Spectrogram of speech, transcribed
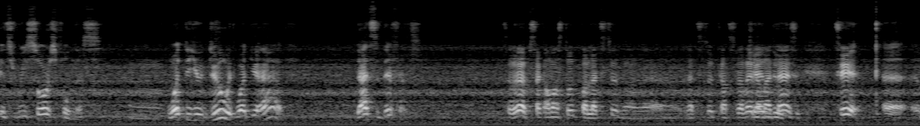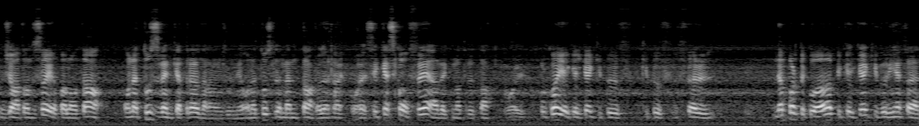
it's resourcefulness. What do you do with what you have? That's the difference. C'est vrai, puis ça commence tout par l'attitude. hein. L'attitude, quand tu te réveilles le matin, tu sais, euh, j'ai entendu ça il n'y a pas longtemps. On a tous 24 heures dans la même journée. On a tous le même temps. Voilà. Ouais, C'est qu'est-ce qu'on fait avec notre temps? ouais. Pourquoi il y a quelqu'un qui peut, qui peut faire n'importe quoi, puis quelqu'un qui veut rien faire?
